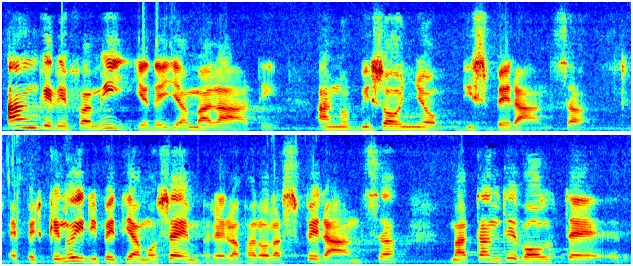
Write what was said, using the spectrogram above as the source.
anche le famiglie degli ammalati hanno bisogno di speranza. È perché noi ripetiamo sempre la parola speranza, ma tante volte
